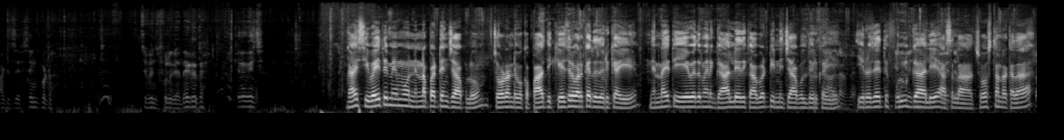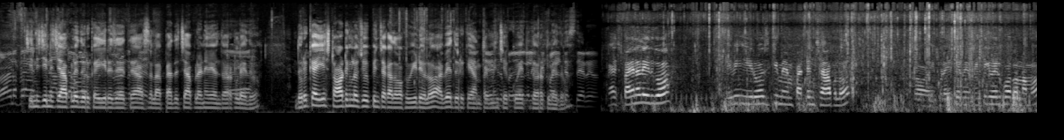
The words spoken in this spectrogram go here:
అటు శంకి పట్టు. చూపించు ఫుల్గా దగ్గర గాయస్ ఇవైతే మేము నిన్న పట్టిన చేపలు. చూడండి ఒక పాతి కేజీల వరకు అయితే దొరికాయి. నిన్నైతే ఏ విధమైన గాలి లేదు కాబట్టి ఇన్ని చేపలు దొరికాయి. ఈ రోజు అయితే ఫుల్ గాలి. అసలు చూస్తున్నారు కదా చిన్ని చిన్ని చేపలే దొరికాయి ఈ రోజు అయితే. అసలు పెద్ద చేపలు అనేవి ఏం దొరకలేదు. దొరికాయి స్టార్టింగ్లో చూపించా కదా ఒక వీడియోలో అవే దొరికాయి అంతకుమించి ఎక్కువ అయితే దొరకలేదు. ఫైనల్ ఇదిగో ఇవి ఈ రోజుకి మేము పట్టిన చేపలు. సో ఇప్పుడైతే మేము ఇంటికి వెళ్ళిపోతున్నాము.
